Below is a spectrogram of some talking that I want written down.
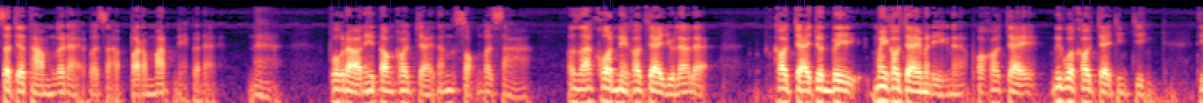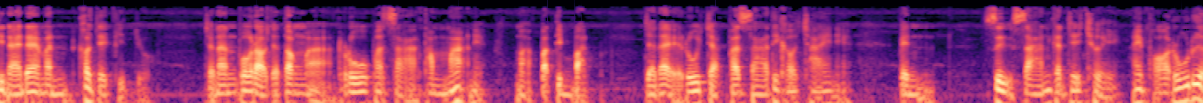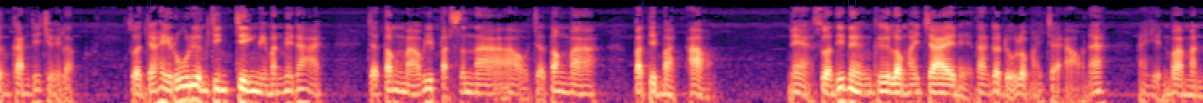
สัจธรรมก็ได้ ภาษาปรมัตเนี่ยก็ได้นะพวกเรานี่ต้องเข้าใจทั้งสองภาษา ภาษาคนเนี่ยเข้าใจอยู่แล้วแหละ เข้าใจจนไปไม่เข้าใจมันอีกนะพอเข้าใจนึกว่าเข้าใจจริง ๆ ที่ไหนได้มันเข้าใจผิดอยู่ ฉะนั้นพวกเราจะต้องมารู้ภาษาธรรมะเนี่ยมาปฏิบัติ จะได้รู้จักภาษาที่เขาใช้เนี่ยเป็นสื่อสารกันเฉยๆให้พอรู้เรื่องกันเฉยๆแล้วส่วนจะให้รู้เรื่องจริงๆเนี่ยมันไม่ได้ จะต้องมาวิปัสสนาเอาจะต้องมาปฏิบัติเอาเนี่ยส่วนที่หนึ่งคือลมหายใจเนี่ยท่านก็ดูลมหายใจเอานะ ให้เห็นว่ามัน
